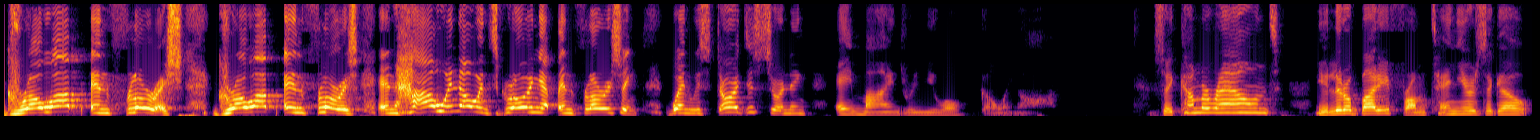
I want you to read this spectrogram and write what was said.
Grow up and flourish. Grow up and flourish. And how we know it's growing up and flourishing? When we start discerning a mind renewal going on. So you come around your little buddy from 10 years ago,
